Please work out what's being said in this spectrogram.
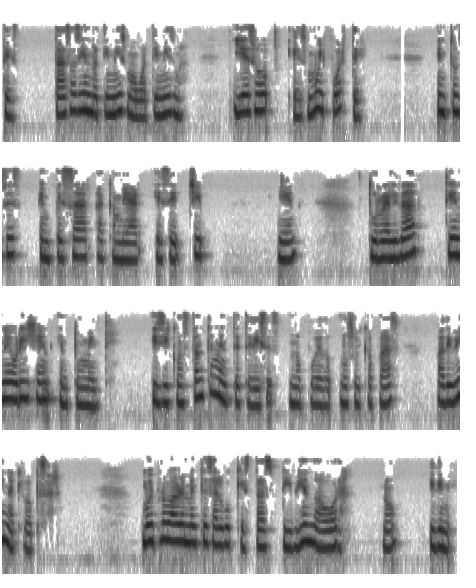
te estás haciendo a ti mismo o a ti misma. Y eso es muy fuerte. Entonces, empezar a cambiar ese chip. Bien, tu realidad tiene origen en tu mente. Y si constantemente te dices no puedo, no soy capaz, adivina qué va a pasar. Muy probablemente es algo que estás viviendo ahora, ¿no? Y dime,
